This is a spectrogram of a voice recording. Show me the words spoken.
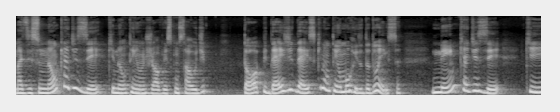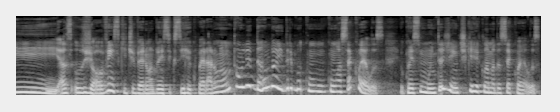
Mas isso não quer dizer que não tenham jovens com saúde top 10 de 10 que não tenham morrido da doença nem quer dizer que as, os jovens que tiveram a doença e que se recuperaram não estão lidando aí com, com as sequelas. Eu conheço muita gente que reclama das sequelas,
